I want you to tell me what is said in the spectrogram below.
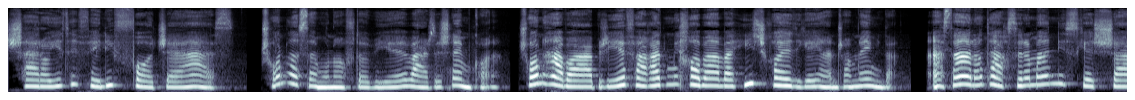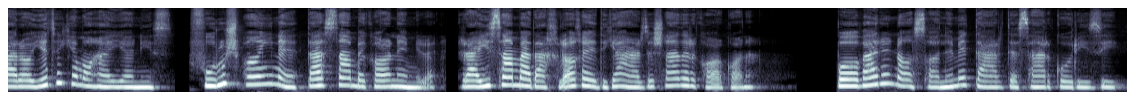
شرایط فعلی فاجعه است. چون آسمون آفتابیه ورزش نمی‌کنم چون هوا ابریه فقط میخوابم و هیچ کار دیگه انجام نمیدم اصلا الان تقصیر من نیست که شرایطی که مهیا نیست. فروش پایینه دستم به کار نمیره. رئیسم بد اخلاق دیگه ارزش نداره کار کنه. باور ناسالم درد سرگریزی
